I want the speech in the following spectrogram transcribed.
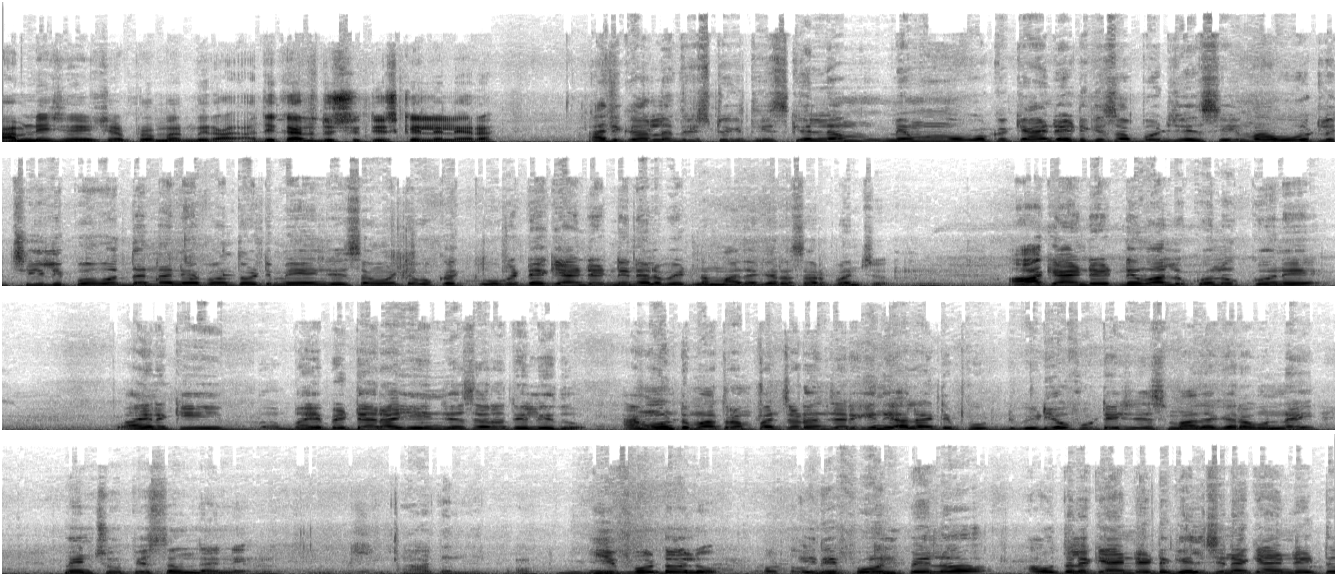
నామినేషన్ ఇచ్చినప్పుడు మరి మీరు అధికారుల దృష్టికి తీసుకెళ్ళలేరా? అధికారుల దృష్టికి తీసుకెళ్ళాం మేము ఒక క్యాండిడేట్కి సపోర్ట్ చేసి మా ఓట్లు చీలిపోవద్దన్న నేపంతో మేము ఏం చేసామంటే ఒక ఒకటే క్యాండిడేట్ని నిలబెట్టినాం మా దగ్గర సర్పంచ్. ఆ క్యాండిడేట్ని వాళ్ళు కొనుక్కొని ఆయనకి భయపెట్టారా ఏం చేశారో తెలియదు అమౌంట్ మాత్రం పంచడం జరిగింది. అలాంటి ఫుట్ వీడియో ఫుటేజెస్ మా దగ్గర ఉన్నాయి. మేము చూపిస్తాం దాన్ని. ఈ ఫోటోలు ఇది ఫోన్పేలో అవతల క్యాండిడేట్ గెలిచిన క్యాండిడేట్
